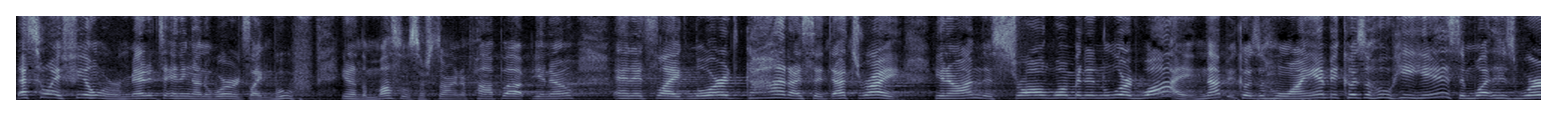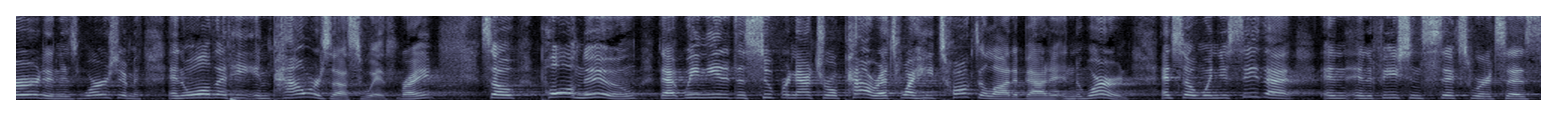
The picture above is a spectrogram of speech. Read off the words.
That's how i feel when we're meditating on the words like woof you know the muscles are starting to pop up you know? And it's like lord god i said that's right. You know i'm this strong woman in the lord. Why? Not because of who i am because of who he is and what his word and his worship and, and all that he empowers us with right? So paul knew that we needed the supernatural power. That's why he talked a lot about it in the word. And so when you see that in, in ephesians 6 where it says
